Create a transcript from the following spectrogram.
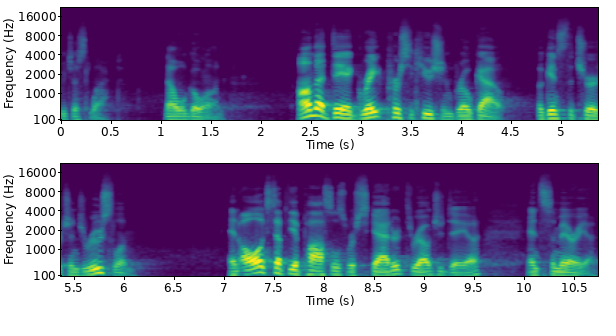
we just left. Now we'll go on. On that day, a great persecution broke out against the church in Jerusalem, and all except the apostles were scattered throughout Judea and Samaria.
